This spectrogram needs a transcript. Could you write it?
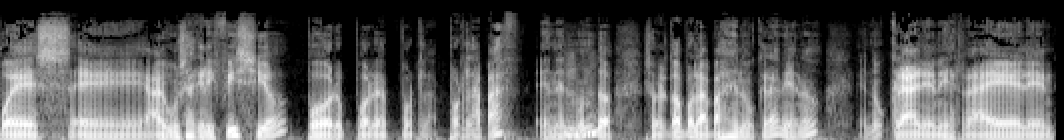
pues eh, algún sacrificio por, por, por, la, por la paz en el mundo, sobre todo por la paz en Ucrania, ¿no? En Ucrania, en Israel, en,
